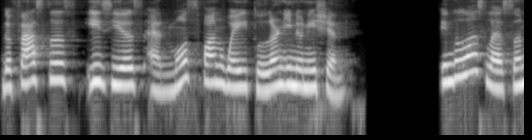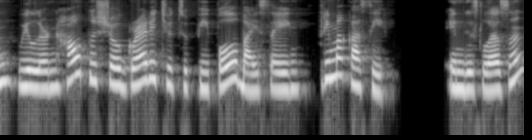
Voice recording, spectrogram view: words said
The fastest, easiest, and most fun way to learn Indonesian. In the last lesson, we learned how to show gratitude to people by saying terima kasih. In this lesson,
